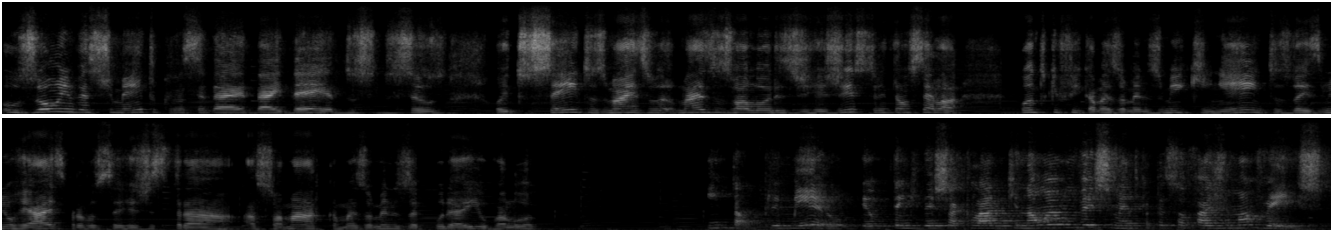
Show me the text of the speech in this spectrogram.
usou o investimento que você dá, dá ideia dos, dos, seus 800 mais, mais os valores de registro, então, sei lá, quanto que fica mais ou menos 1.500, 2.000 reais para você registrar a sua marca? Mais ou menos é por aí o valor? Então, primeiro, eu tenho que deixar claro que não é um investimento que a pessoa faz de uma vez.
